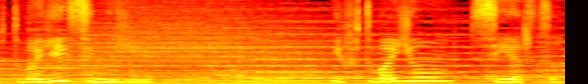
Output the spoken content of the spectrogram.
в твоей семье и в твоем сердце.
